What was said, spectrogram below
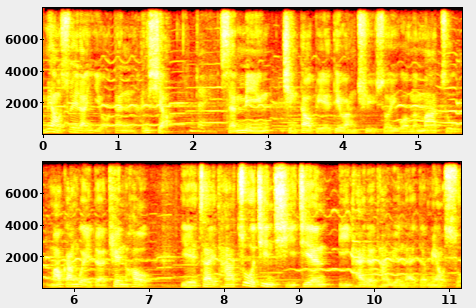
庙虽然有，但很小。对，神明请到别的地方去，所以我们妈祖毛港尾的天后。也在他坐禁期间离开了他原来的庙所。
